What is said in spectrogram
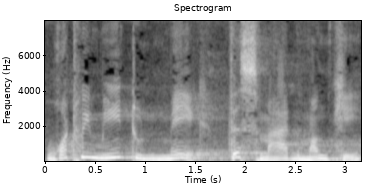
What we need to make this mad monkey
